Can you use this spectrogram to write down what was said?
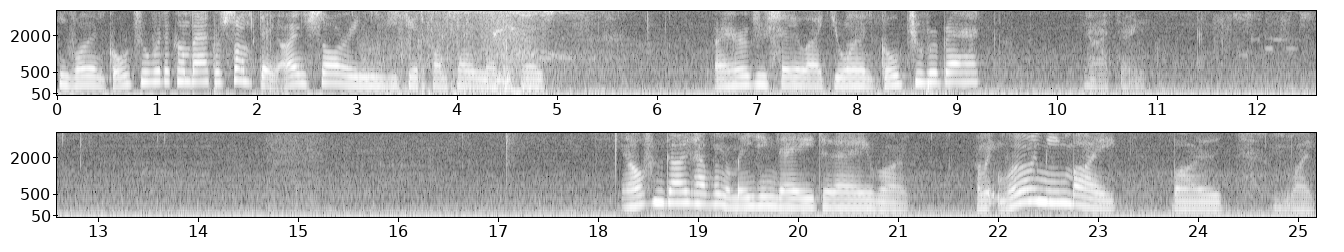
He wanted Gold Trooper to come back or something. I'm sorry Loogie Kid if I'm telling them because I heard you say like you wanted Gold Trooper back. Yeah I think I hope you guys have an amazing day today but I mean what do I mean by but like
